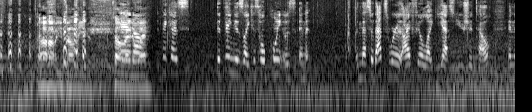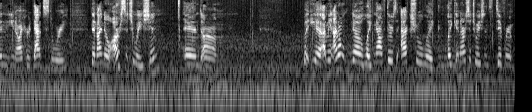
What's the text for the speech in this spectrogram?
oh, you told me to tell and, right away. Um, because the thing is, like, his whole point was, and and that, so that's where I feel like yes, you should tell. And then you know I heard that story, then I know our situation, and um, but yeah, I mean I don't know like now if there's actual like like in our situation it's different.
